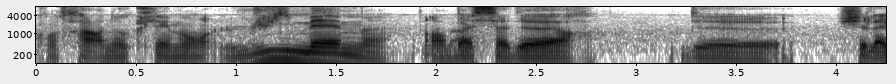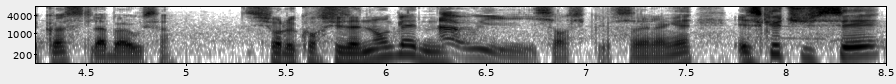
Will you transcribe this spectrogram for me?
contre Arnaud Clément, lui-même ambassadeur de chez Lacoste, là-bas où ça? Sur le cours Suzanne Langlaine. Ah oui, sur sur la langue. Est-ce que tu sais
